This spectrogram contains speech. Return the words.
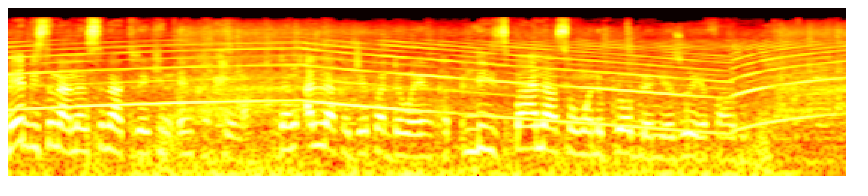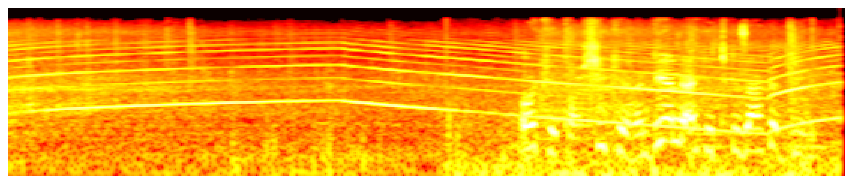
Maybe suna nan suna tracking ɗinka kai ma. Don Allah ka jefar da wayanka please ba na son wani problem ya zo ya faru. Ok to shikenan duk yanda ake ciki za ka ji.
